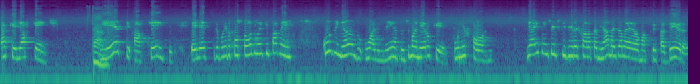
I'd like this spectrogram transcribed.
Aquele ar quente. Tá. E esse ar quente, ele é distribuído por todo o equipamento, cozinhando o alimento de maneira o quê? Uniforme. E aí tem gente que vira e fala para mim, ah, mas ela é uma fritadeira?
